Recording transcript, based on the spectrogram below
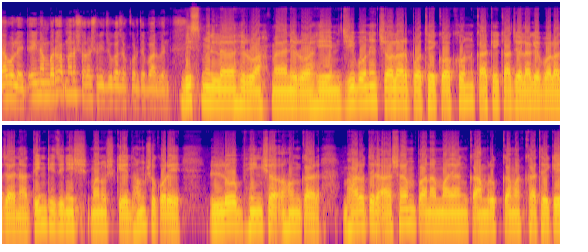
double eight এই নাম্বারেও আপনারা সরাসরি যোগাযোগ করতে পারবেন। বিসমিল্লাহির রহমানির রহিম জীবনে চলার পথে কখন কাকে কাজে লাগে বলা যায় না। তিনটি জিনিস মানুষকে ধ্বংস করে। লোভ, হিংসা, অহংকার। ভারতের আসাম পানামায়াং কামরূপ, কামাখ্যা থেকে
